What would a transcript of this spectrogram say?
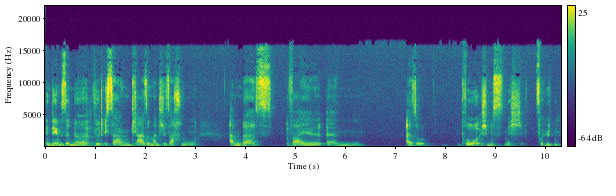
in dem Sinne, würde ich sagen, klar sind manche Sachen anders, weil, ähm, also pro, ich muss nicht verhüten,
